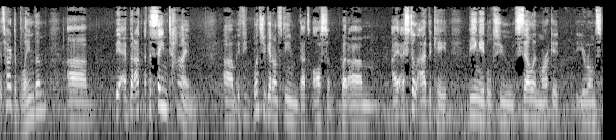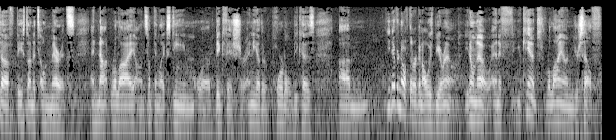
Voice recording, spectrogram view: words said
It's hard to blame them, um, yeah, but at, at the same time, um, if you once you get on Steam, that's awesome. But um, I, I still advocate being able to sell and market your own stuff based on its own merits and not rely on something like Steam or Big Fish or any other portal because um, you never know if they're going to always be around. You don't know, and if you can't rely on yourself,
